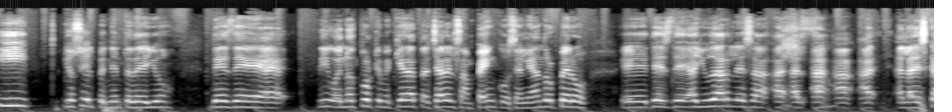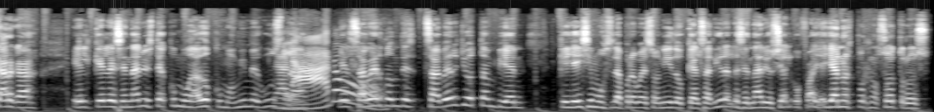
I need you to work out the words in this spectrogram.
Y yo soy el pendiente de ello. Desde, eh, digo, no es porque me quiera tachar el zampenco, San Leandro, pero eh, desde ayudarles a, a- a- a- a- a la descarga, el que el escenario esté acomodado como a mí me gusta. Claro. El saber dónde, saber yo también que ya hicimos la prueba de sonido, que al salir al escenario si algo falla ya no es por nosotros.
